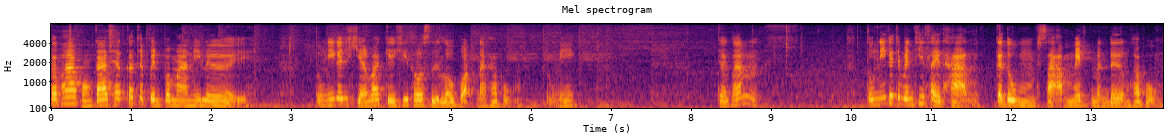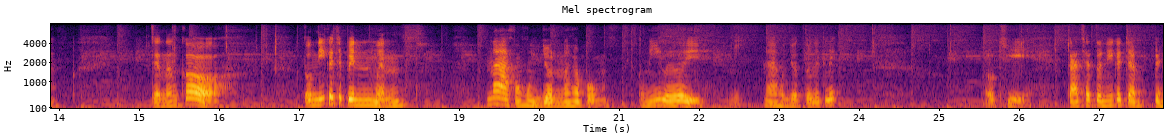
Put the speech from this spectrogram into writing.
สภาพของการแชทก็จะเป็นประมาณนี้เลย ตรงนี้ก็จะเขียนว่าเกคิโทสึโรบอทนะครับผม ตรงนี้ จากนั้น ตรงนี้ก็จะเป็นที่ใส่ถ่านกระดุม 3 เม็ดเหมือนเดิมครับผม จากนั้นก็ ตรงนี้ก็จะเป็นเหมือนหน้าของหุ่นยนต์นะครับผม ตรงนี้เลย นี่หน้าหุ่นยนต์ตัวเล็กๆ โอเค การแชทตัวนี้ก็จะเป็น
